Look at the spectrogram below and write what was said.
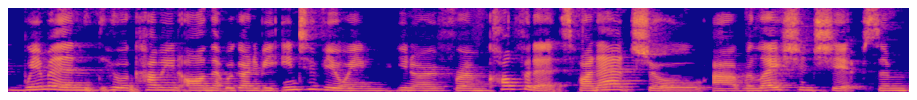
women who are coming on that we're going to be interviewing, you know, from confidence, financial, uh, relationships, some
